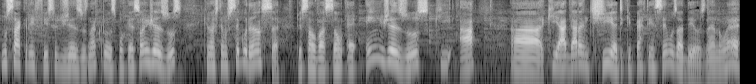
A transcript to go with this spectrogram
no sacrifício de Jesus na cruz, porque é só em Jesus que nós temos segurança de salvação, é em Jesus que há a, que há garantia de que pertencemos a Deus, né? não é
